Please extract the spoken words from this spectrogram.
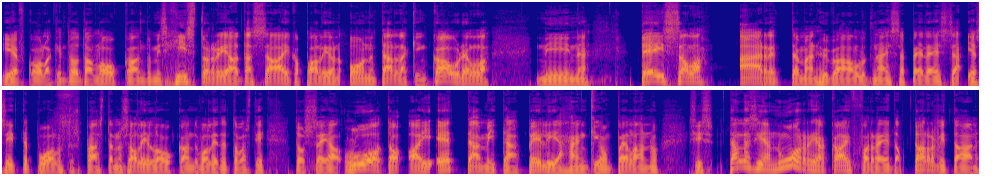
IFKllakin tuota loukkaantumishistoriaa tässä aika paljon on tälläkin kaudella, niin Teissala äärettömän hyvä ollut näissä peleissä. Ja sitten puolustuspäästä, no Sali loukkaantui valitettavasti tuossa ja Luoto, ai että mitä peliä hänkin on pelannut. Siis tällaisia nuoria kaiffareita tarvitaan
